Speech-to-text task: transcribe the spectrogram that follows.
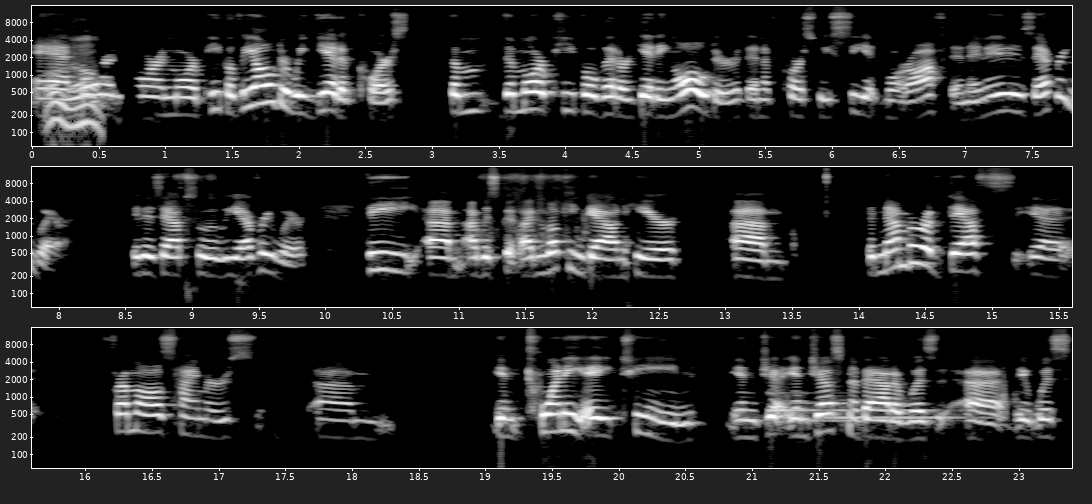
and oh, no. more and more and more people. The older we get, of course, the the more people that are getting older, then of course we see it more often, and it is everywhere. It is absolutely everywhere. The um, I was I'm looking down here. Um, the number of deaths uh, from Alzheimer's um, in 2018 in in just Nevada was uh, it was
